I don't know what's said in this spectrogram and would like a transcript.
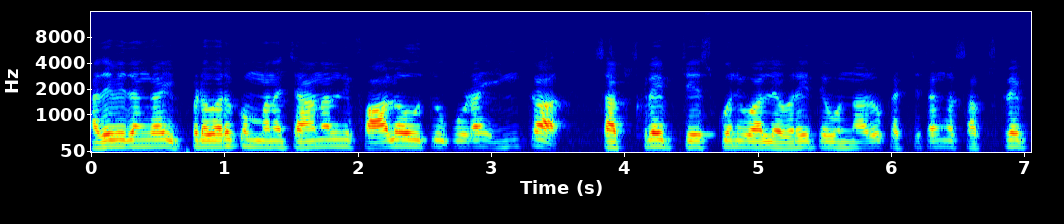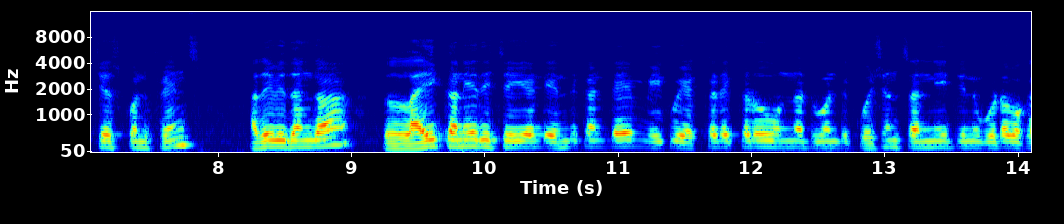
అదేవిధంగా ఇప్పటి వరకు మన ఛానల్ని ఫాలో అవుతూ కూడా ఇంకా సబ్స్క్రైబ్ చేసుకొని వాళ్ళు ఎవరైతే ఉన్నారో ఖచ్చితంగా సబ్స్క్రైబ్ చేసుకోండి ఫ్రెండ్స్. అదేవిధంగా లైక్ అనేది చేయండి. ఎందుకంటే మీకు ఎక్కడెక్కడో ఉన్నటువంటి క్వశ్చన్స్ అన్నిటిని కూడా ఒక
